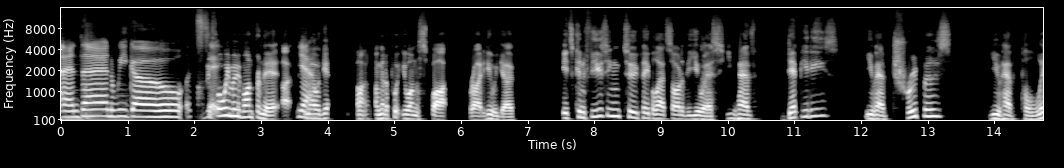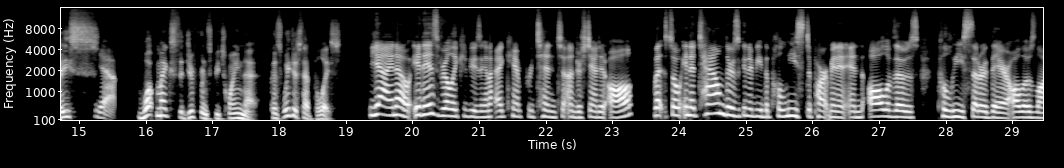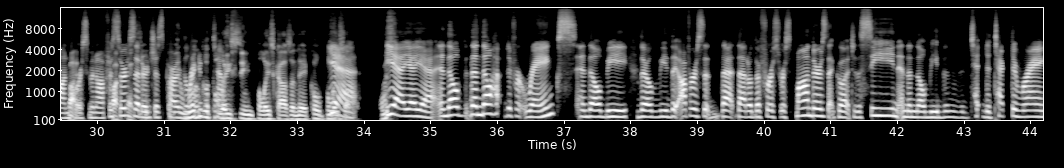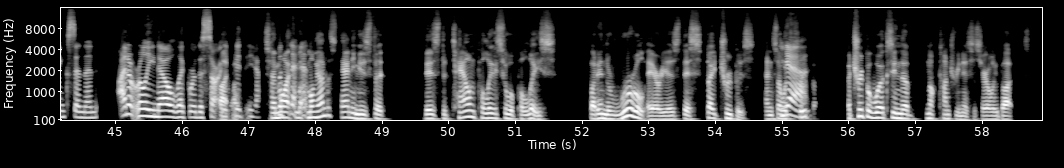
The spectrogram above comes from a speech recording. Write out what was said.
And then we go, let's see. before we move on from there, I, yeah. Now again, I'm going to put you on the spot. Right here we go. It's confusing to people outside of the US. You have deputies, you have troopers, you have police. Yeah. What makes the difference between that? Because we just have police. Yeah, I know. It is really confusing, and I can't pretend to understand it all. But so in a town, there's going to be the police department and, all of those police that are there, all those law Right. enforcement officers Okay, that are just part of the regular local town. police in police cars, and they're called police. Yeah. officers, right? Yeah, yeah, yeah. And they'll then they'll have different ranks and there'll be there'll be the officers that that, that are the first responders that go out to the scene and then there'll be the, the te- detective ranks and then I don't really know like where the sar- Right, right. So But my, my eh my understanding is that there's the town police who are police, but in the rural areas they're state troopers, and so Yeah. a, trooper, a trooper works in the not country necessarily, but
